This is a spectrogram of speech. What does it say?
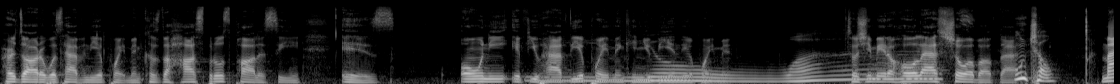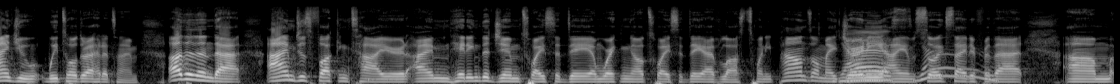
her daughter was having the appointment. Because the hospital's policy is only if you have the appointment can you be in the appointment. What? So she made a whole ass show about that. Uncho. Mind you, we told her ahead of time. Other than that, I'm just fucking tired. I'm hitting the gym twice a day. I'm working out twice a day. I've lost 20 pounds on my journey. I am so excited for that. Um,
